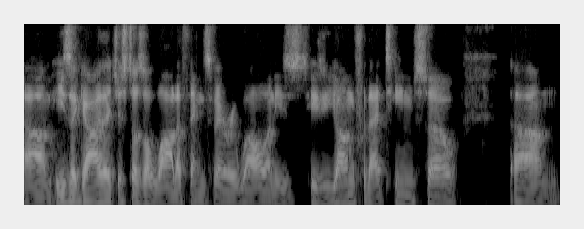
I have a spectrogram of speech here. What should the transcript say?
Um, he's a guy that just does a lot of things very well, and he's he's young for that team. So um,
